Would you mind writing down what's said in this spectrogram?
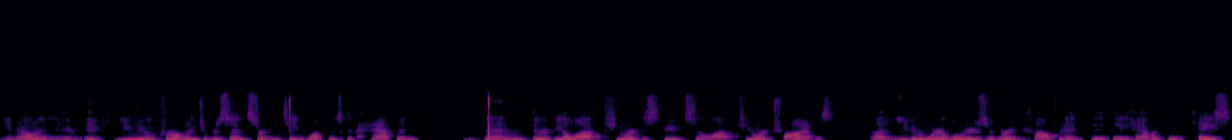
You know, if you knew for 100% certainty what was going to happen, then there would be a lot fewer disputes and a lot fewer trials uh, even where lawyers are very confident that they have a good case,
